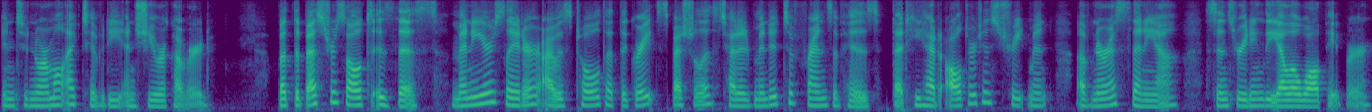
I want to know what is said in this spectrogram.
into normal activity and she recovered. But the best result is this: many years later I was told that the great specialist had admitted to friends of his that he had altered his treatment of neurasthenia since reading the yellow wallpaper.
